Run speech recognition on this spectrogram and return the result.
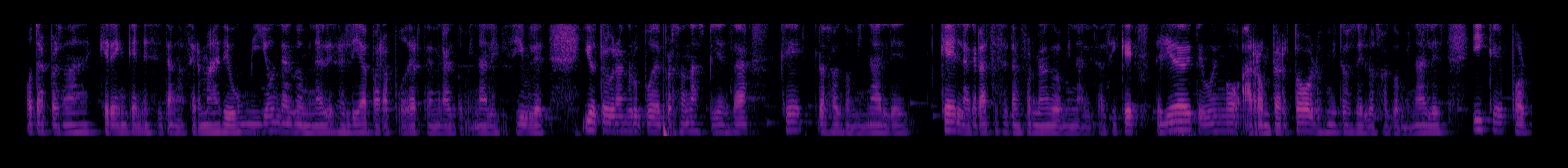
otras personas creen que necesitan hacer más de un millón de abdominales al día para poder tener abdominales visibles y otro gran grupo de personas piensa que los abdominales que la grasa se transforme en abdominales. Así que el día de hoy te vengo a romper todos los mitos de los abdominales y que por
